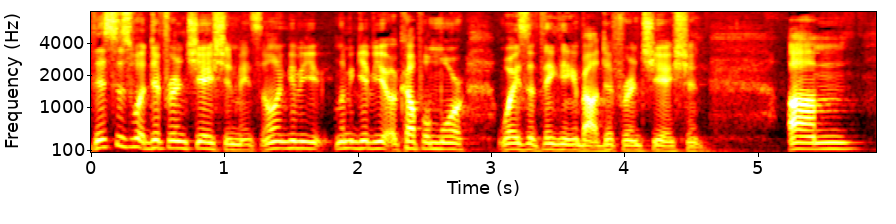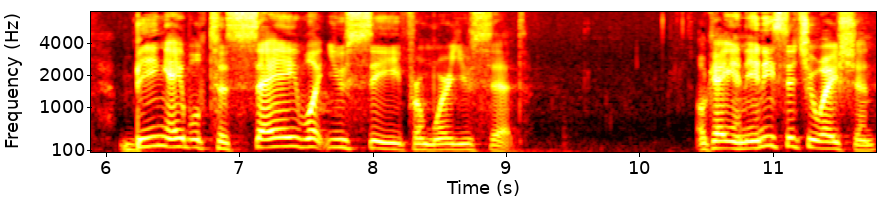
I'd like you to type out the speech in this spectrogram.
This is what differentiation means. Let me give you, let me give you a couple more ways of thinking about differentiation. Um, being able to say what you see from where you sit. Okay, in any situation,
